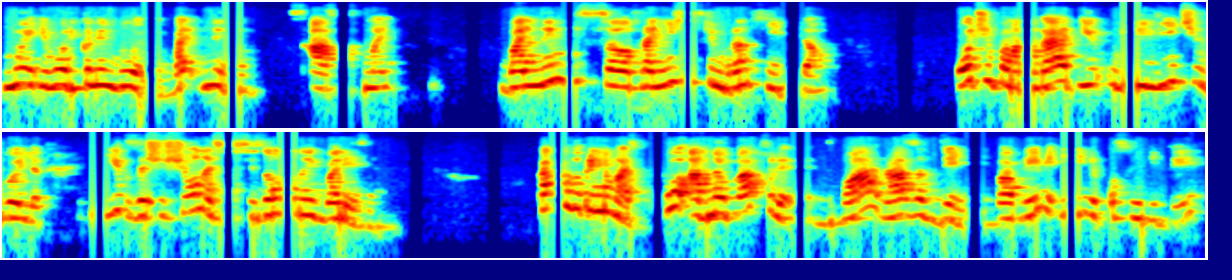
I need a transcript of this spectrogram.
мы его рекомендуем больным с астмой, больным с хроническим бронхитом. Очень помогает и увеличивает их защищенность в сезонные болезни. Как его принимать? По одной капсуле два раза в день, во время или после еды.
